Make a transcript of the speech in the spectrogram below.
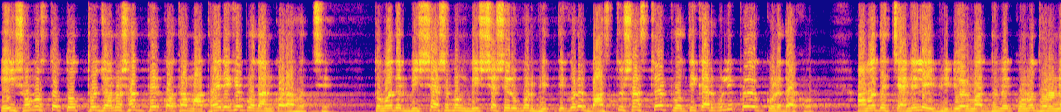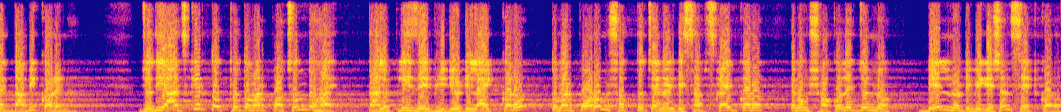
এই সমস্ত তথ্য জনসাধ্যের কথা মাথায় রেখে প্রদান করা হচ্ছে। তোমাদের বিশ্বাস এবং বিশ্বাসের উপর ভিত্তি করে বাস্তুশাস্ত্রের প্রতিকারগুলি প্রয়োগ করে দেখো। আমাদের চ্যানেল এই ভিডিওর মাধ্যমে কোনো ধরনের দাবি করে না। যদি আজকের তথ্য তোমার পছন্দ হয়, তাহলে প্লিজ এই ভিডিওটি লাইক করো, তোমার পরম সত্য চ্যানেলটি সাবস্ক্রাইব করো এবং সকলের জন্য বেল নোটিফিকেশন সেট করো।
